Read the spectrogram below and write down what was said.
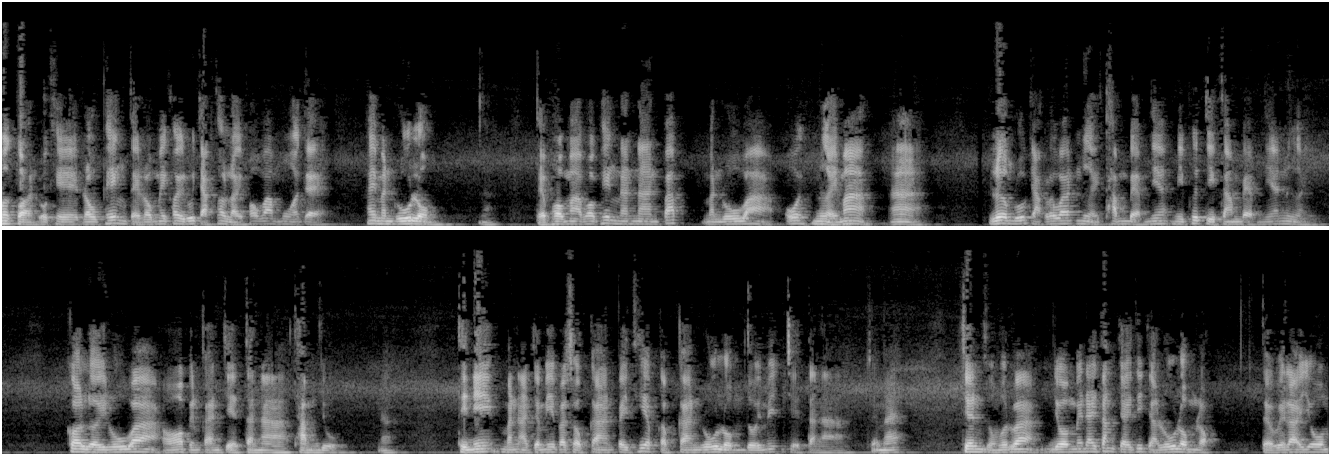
มื่อก่อนโอเค เราเพ่งแต่เราไม่ค่อยรู้จักเท่าไหร่เพราะว่ามัวแต่ให้มันรู้ลมแต่พอมาพอเพ่งนานๆปั๊บมันรู้ว่า โอ้ยเหนื่อยมาก อ่า เริ่มรู้จักแล้วว่าเหนื่อยทำแบบเนี้ยมีพฤติกรรมแบบเนี้ยเหนื่อย ก็เลยรู้ว่าอ๋อเป็นการเจตนาทำอยู่นะทีนี้มันอาจจะมีประสบการณ์ไปเทียบกับการรู้ลมโดยไม่เจตนาใช่ไหมเช่นสมมติว่า โยมไม่ได้ตั้งใจที่จะรู้ลมหรอก แต่เวลาโยม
